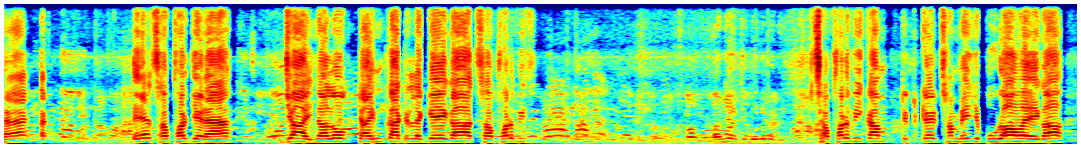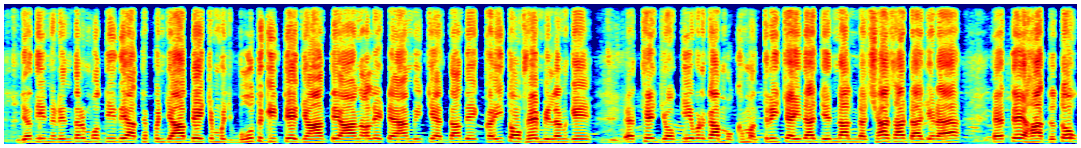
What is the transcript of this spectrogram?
ਹੈ ਇਹ ਸਫ਼ਰ ਜਿਹੜਾ ਹੈ, ਜਹਾਜ਼ ਨਾਲੋਂ ਟਾਈਮ ਘੱਟ ਲੱਗੇਗਾ ਸਫ਼ਰ ਵੀ ਹਾਂਜੀ ਹਾਂਜੀ ਬੋਲੋ ਭਾਜੀ। ਸਫ਼ਰ ਵੀ ਕਮ ਟਿਕਟ ਸਮੇਂ 'ਚ ਪੂਰਾ ਹੋਏਗਾ। ਜਦੀ ਨਰਿੰਦਰ ਮੋਦੀ ਦੇ ਹੱਥ ਪੰਜਾਬ ਦੇ ਵਿੱਚ ਮਜ਼ਬੂਤ ਕੀਤੇ ਜਾਣ ਤੇ ਆਉਣ ਵਾਲੇ ਟਾਈਮ ਵਿੱਚ ਇਦਾਂ ਦੇ ਕਈ ਤੋਹਫੇ ਮਿਲਣਗੇ। ਇੱਥੇ ਜੋਗੀ ਵਰਗਾ ਮੁੱਖ ਮੰਤਰੀ ਚਾਹੀਦਾ ਜਿਸ ਨਾਲ ਨਸ਼ਾ ਸਾਡਾ ਜਿਹੜਾ ਹੈ ਇੱਥੇ ਹੱਦ ਤੋਂ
